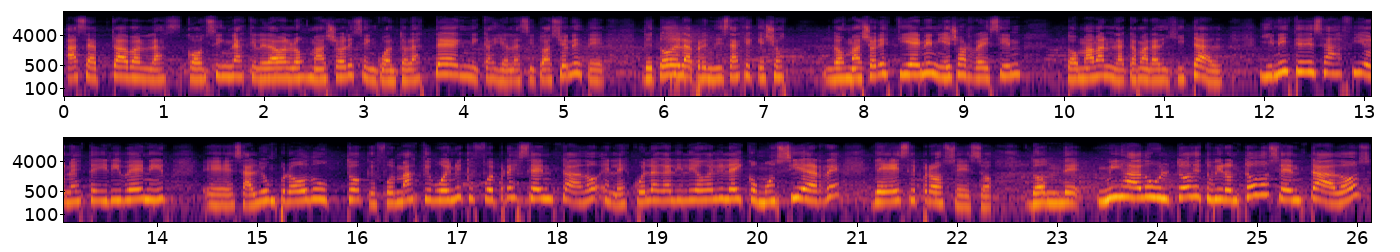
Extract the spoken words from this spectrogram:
aceptaban las consignas que le daban los mayores en cuanto a las técnicas y a las situaciones de, de todo el aprendizaje que ellos, los mayores tienen y ellos recién tomaban la cámara digital. Y en este desafío, en este ir y venir, eh, salió un producto que fue más que bueno y que fue presentado en la Escuela Galileo Galilei como cierre de ese proceso, donde mis adultos estuvieron todos sentados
